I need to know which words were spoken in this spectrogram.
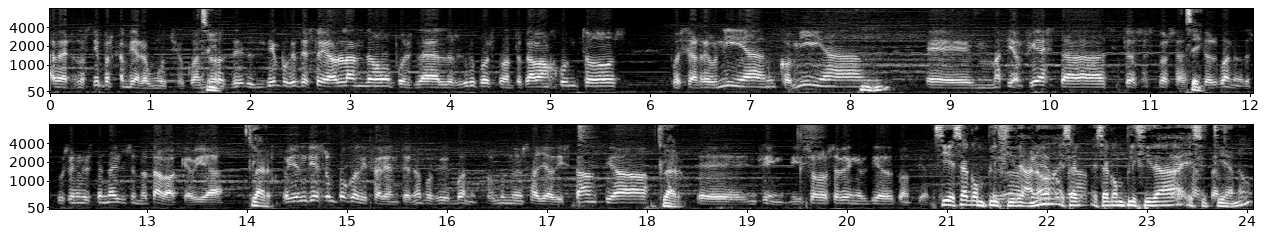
a ver, los tiempos cambiaron mucho. Cuando el tiempo que te estoy hablando, pues los grupos cuando tocaban juntos, pues se reunían, comían, eh, hacían fiestas y todas esas cosas. Entonces, bueno, después en el escenario se notaba que había... Claro. Hoy en día es un poco diferente, ¿no? Porque, bueno, todo el mundo ensaya a distancia. Claro. Eh, en fin, y solo se ve en el día del concierto. Sí, esa complicidad, ¿no? Esa, esa complicidad existía, ¿no?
